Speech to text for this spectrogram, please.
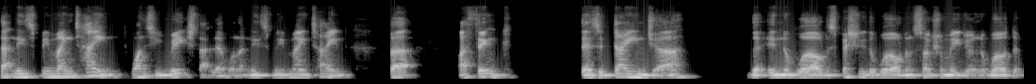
that needs to be maintained. Once you reach that level, that needs to be maintained. But I think there's a danger that in the world, especially the world on social media and the world that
